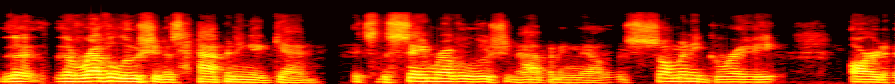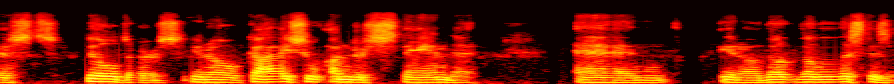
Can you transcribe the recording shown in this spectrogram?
the the revolution is happening again. It's the same revolution happening now. There's so many great artists, builders, you know, guys who understand it, and you know the the list is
